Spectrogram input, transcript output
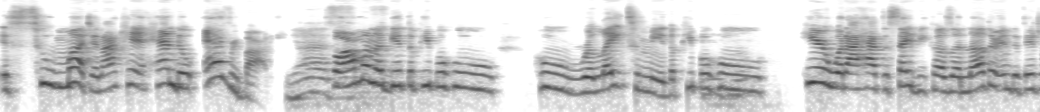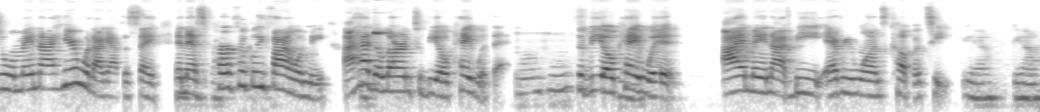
it's too much and I can't handle everybody. Yes. So I'm gonna get the people who who relate to me, the people who hear what I have to say because another individual may not hear what I got to say. And that's perfectly fine with me. I had to learn to be okay with that Mhm. to be okay with I may not be everyone's cup of tea. Yeah, yeah.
